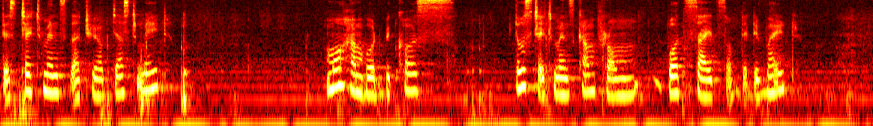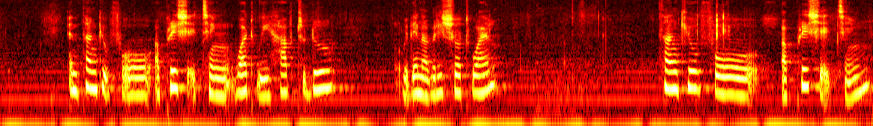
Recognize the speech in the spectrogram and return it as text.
the statements that you have just made. More humbled because those statements come from both sides of the divide. And thank you for appreciating what we have to do within a very short while. Thank you for appreciating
